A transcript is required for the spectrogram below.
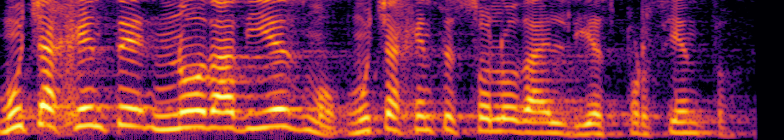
Mucha gente no da diezmo, mucha gente solo da el 10%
